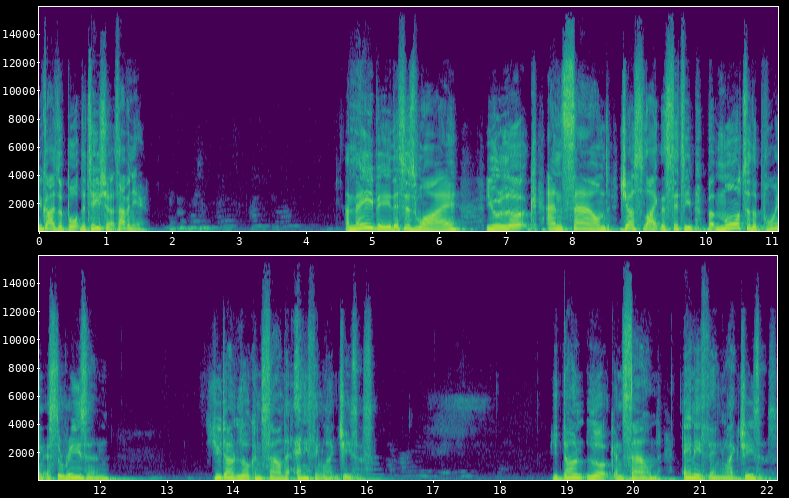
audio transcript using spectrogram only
You guys have bought the t shirts, haven't you? And maybe this is why you look and sound just like the city. But more to the point, it's the reason you don't look and sound anything like Jesus. You don't look and sound anything like Jesus.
